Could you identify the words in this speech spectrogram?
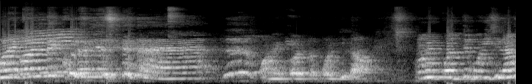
মনে করলে খুলে দিয়েছে। অনেক করতে পড়ছিলাম। অনেক করতে পড়েছিলাম।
